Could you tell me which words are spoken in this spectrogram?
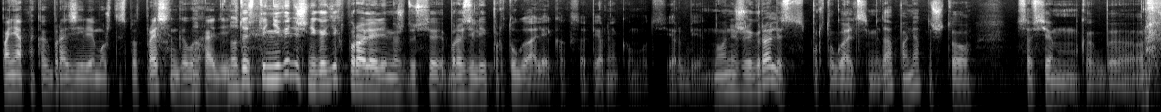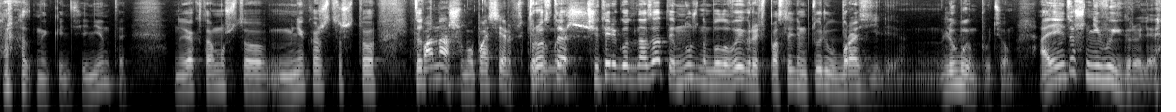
понятно, как Бразилия может из-под прессинга выходить. Ну, то есть ты не видишь никаких параллелей между Бразилией и Португалией, как соперником вот, Сербии? Но они же играли с португальцами, да? Понятно, что совсем как бы разные континенты. Но я к тому, что мне кажется, что... Тут По-нашему, по-сербски. Просто думаешь, года назад им нужно было выиграть в последнем туре у Бразилии. любым путем. А они не то, что не выиграли,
